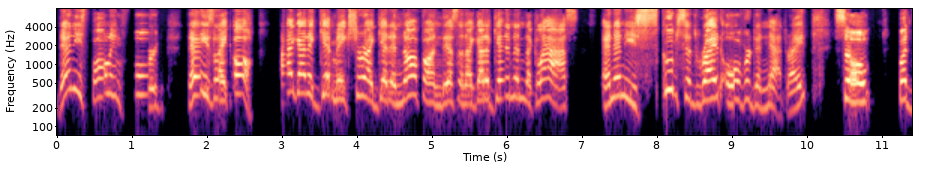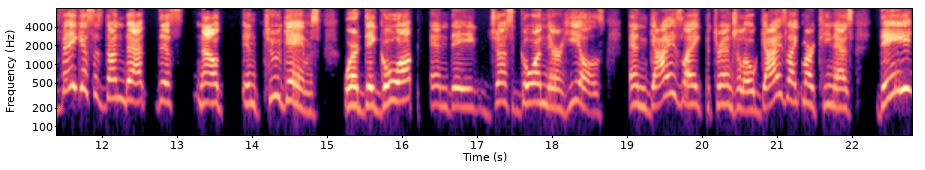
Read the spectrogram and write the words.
Then he's falling forward. Then he's like, oh, I got to get, make sure I get enough on this and I got to get it in the glass. And then he scoops it right over the net, right? So, but Vegas has done that this now in two games where they go up and they just go on their heels. And guys like Pietrangelo, guys like Martinez, they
